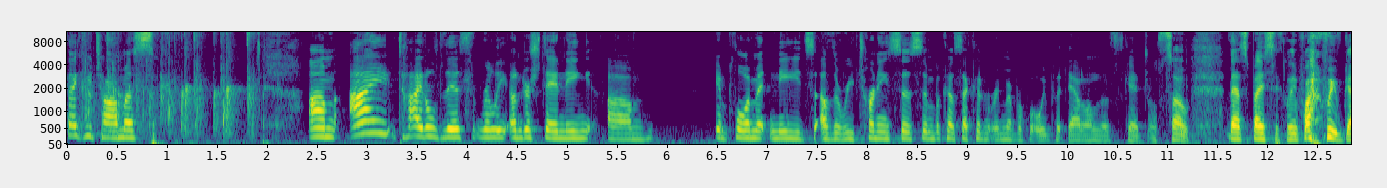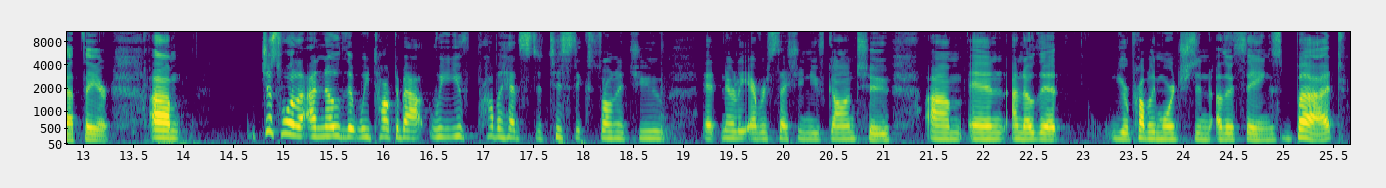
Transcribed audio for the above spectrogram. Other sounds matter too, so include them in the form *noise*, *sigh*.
Thank you, Thomas. Um, I titled this really Understanding um, Employment Needs of the Returning Citizen because I couldn't remember what we put down on the schedule. So that's basically *laughs* why we've got there. Um, just what I know that we talked about, we, you've probably had statistics thrown at you at nearly every session you've gone to. Um, and I know that you're probably more interested in other things, but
